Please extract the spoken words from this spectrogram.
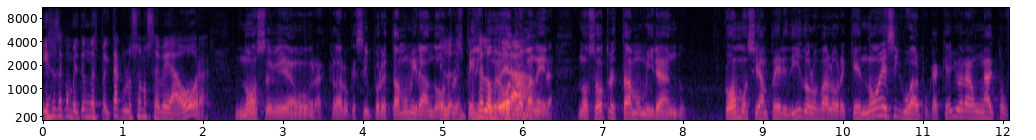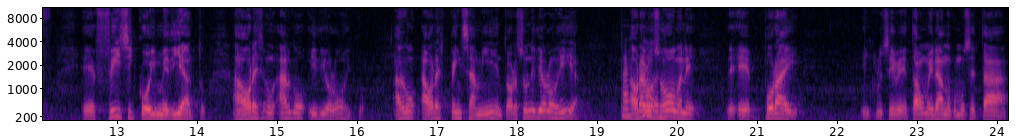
y eso se convirtió en un espectáculo, eso no se ve ahora. No se ve ahora, claro que sí, pero estamos mirando El- otro espíritu el de otra era- manera. Nosotros estamos mirando cómo se han perdido los valores, que no es igual, porque aquello era un acto eh, físico inmediato, ahora es un- algo ideológico, algo, ahora es pensamiento, ahora es una ideología. Pastor. Ahora los jóvenes eh, eh, por ahí, inclusive estamos mirando cómo se está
